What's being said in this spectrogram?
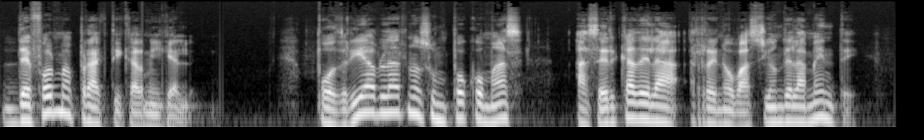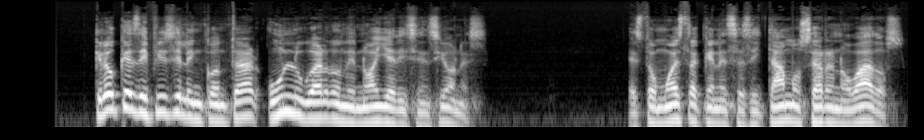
de forma práctica, Miguel, ¿podría hablarnos un poco más acerca de la renovación de la mente? Creo que es difícil encontrar un lugar donde no haya disensiones. Esto muestra que necesitamos ser renovados.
